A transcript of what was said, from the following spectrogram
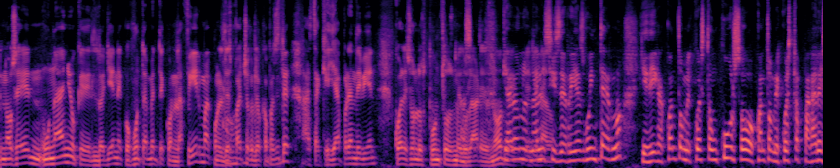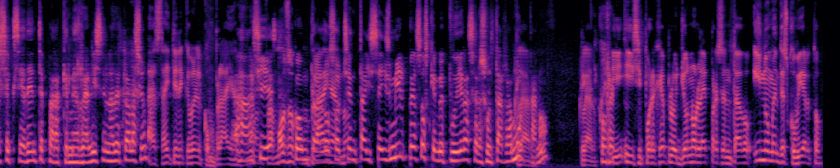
no sé, en un año que lo llene conjuntamente con la firma, con el despacho que lo capacite, hasta que ya aprende bien cuáles son los puntos medulares, ¿no? Que haga un análisis de riesgo interno y diga cuánto me cuesta un curso o cuánto me cuesta pagar ese excedente para que me realicen la declaración. Hasta ahí tiene que ver el compliance. Así es, famoso contra los 86 mil pesos que me pudiera resultar la multa, ¿no? Claro. Y, y si, por ejemplo, yo no la he presentado y no me han descubierto,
